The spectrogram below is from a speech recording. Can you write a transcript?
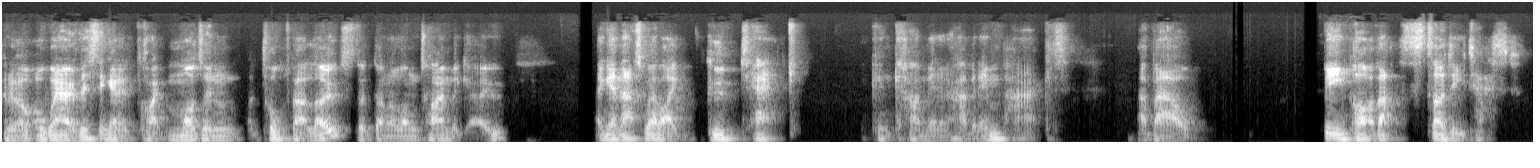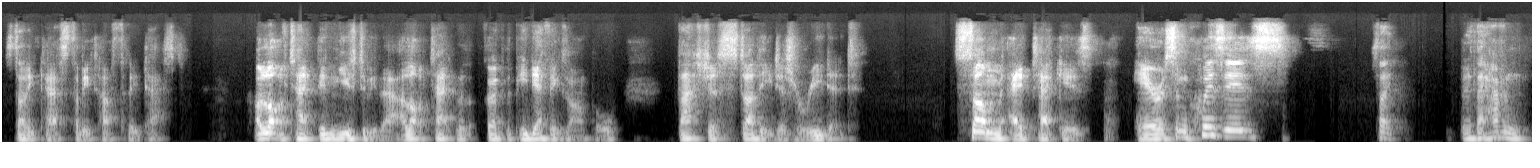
kind of aware of this thing and quite modern, talked about loads, that done a long time ago. Again, that's where like good tech can come in and have an impact about being part of that study test, study test, study test, study test. A lot of tech didn't used to be that. A lot of tech, go to the PDF example, that's just study, just read it. Some ed tech is here are some quizzes. It's like, if they haven't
